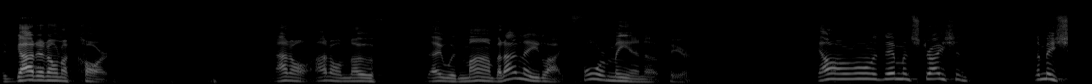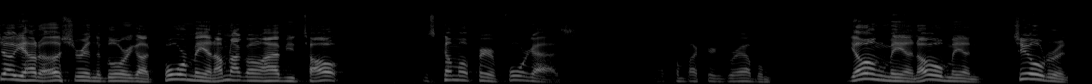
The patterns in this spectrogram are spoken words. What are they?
They've got it on a cart. And I don't I don't know if they would mind, but I need like four men up here. Y'all want a demonstration? Let me show you how to usher in the glory of God. Four men. I'm not going to have you talk. Just come up here, four guys. I'm going to come back here and grab them. Young men, old men, children.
